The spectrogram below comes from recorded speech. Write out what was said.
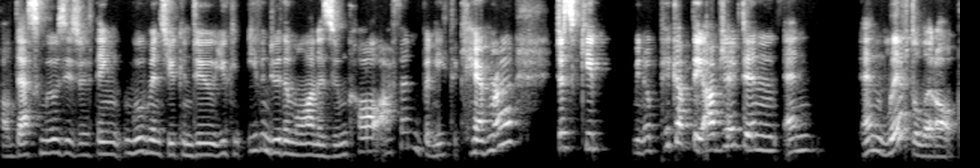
called desk moves. These are thing movements you can do. You can even do them while on a Zoom call, often beneath the camera. Just keep, you know, pick up the object and and and lift a little.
